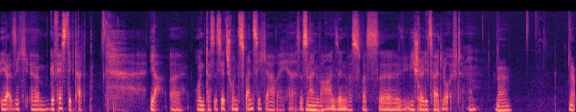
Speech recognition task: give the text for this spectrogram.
ja, sich ähm, gefestigt hat. Ja, äh, und das ist jetzt schon 20 Jahre her. Es ist mhm. ein Wahnsinn, was, was, äh, wie schnell die Zeit läuft. Ne? Ja. ja.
